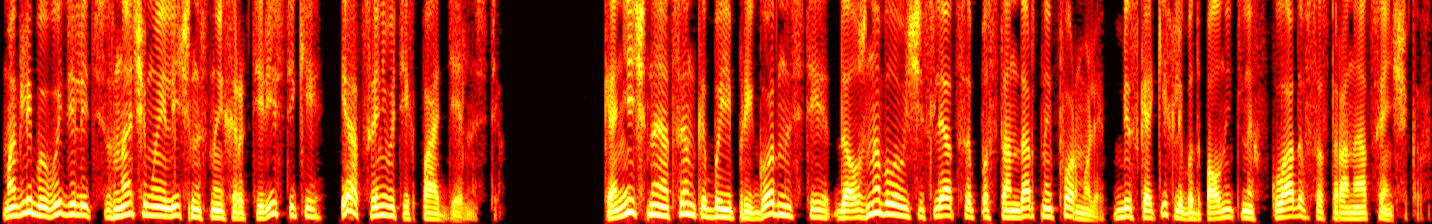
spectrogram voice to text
могли бы выделить значимые личностные характеристики и оценивать их по отдельности. Конечная оценка боепригодности должна была вычисляться по стандартной формуле, без каких-либо дополнительных вкладов со стороны оценщиков.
